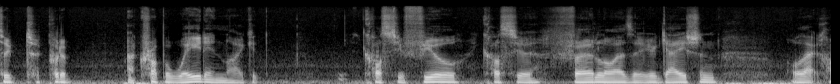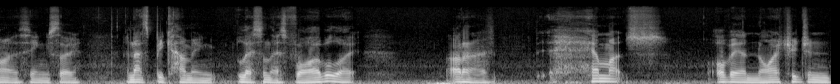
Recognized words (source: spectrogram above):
to to put a a crop of wheat in, like it costs you fuel, it costs you fertilizer, irrigation, all that kind of thing. So, and that's becoming less and less viable. Like, I don't know how much of our nitrogen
